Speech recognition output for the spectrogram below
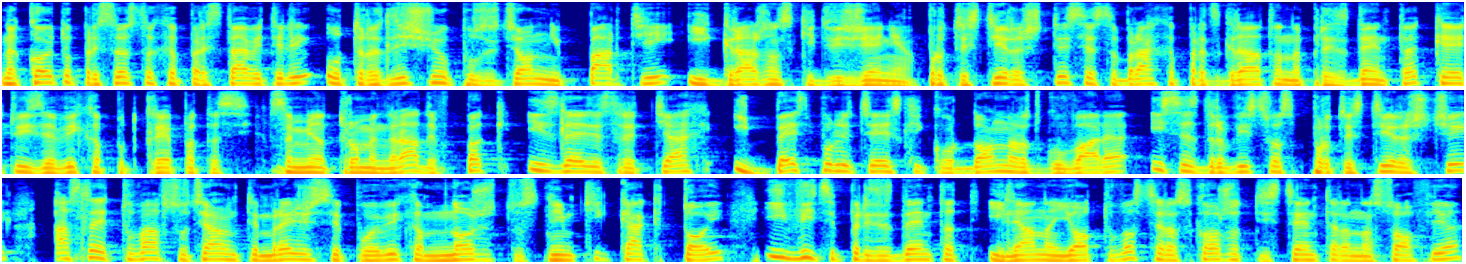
на който присъстваха представители от различни опозиционни партии и граждански движения. Протестиращите се събраха пред сградата на президента, където изявиха подкрепата си. Самият Трумен Радев пък излезе сред тях и без полицейски кордон разговаря и се здравиства с протестиращи, а след това в социалните мрежи се появиха множество снимки снимки как той и вице-президентът Иляна Йотова се разхождат из центъра на София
